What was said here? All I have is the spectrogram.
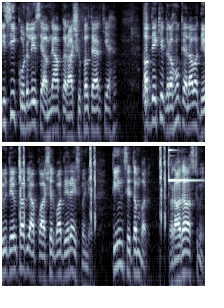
इसी कुंडली से हमने आपका राशिफल तैयार किया है। अब देखिए, ग्रहों के अलावा देवी देवता भी आपको आशीर्वाद दे रहे हैं इस महीने। तीन सितंबर राधा अष्टमी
